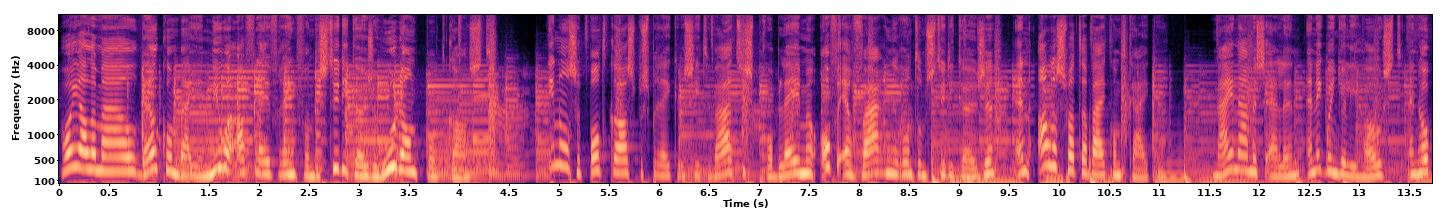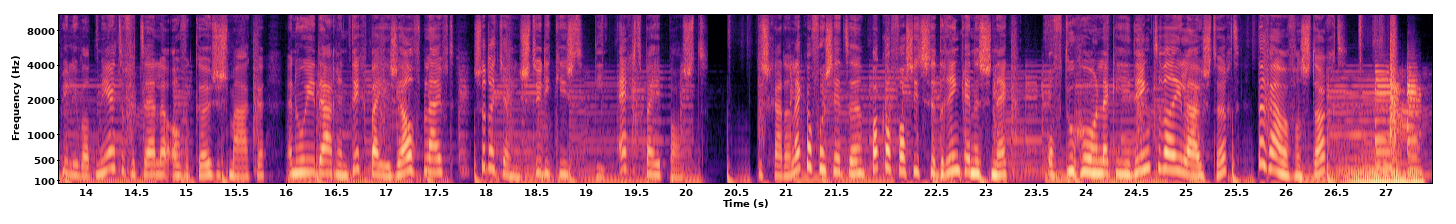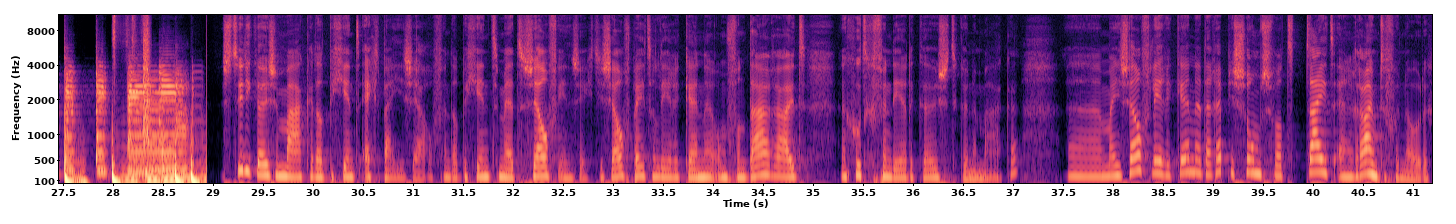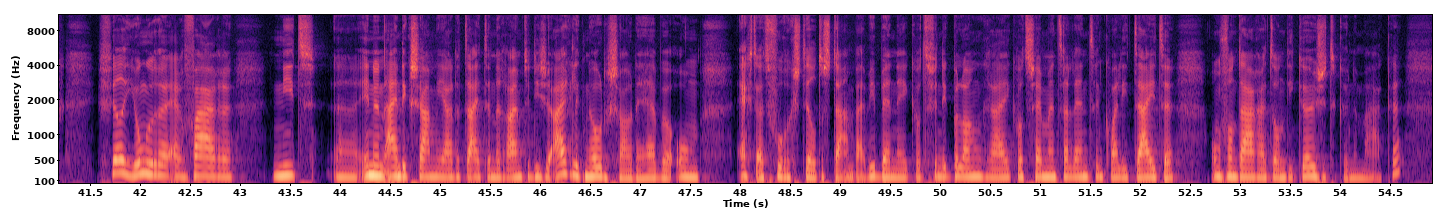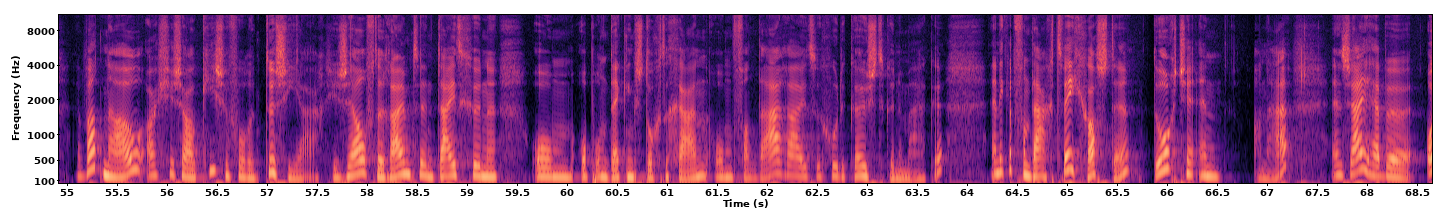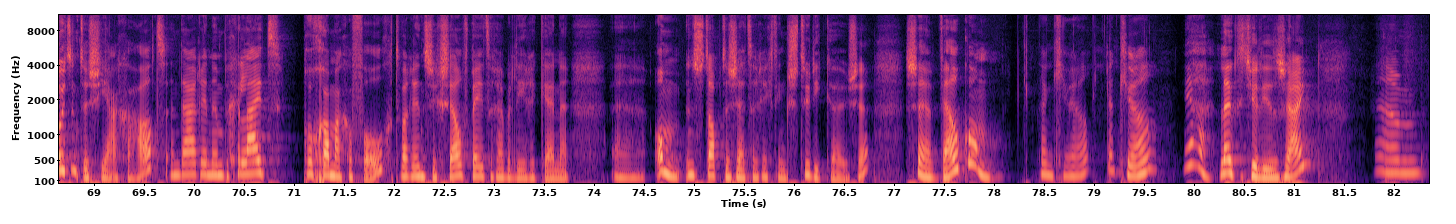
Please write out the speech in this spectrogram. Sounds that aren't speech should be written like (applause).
Hoi allemaal, welkom bij een nieuwe aflevering van de Studiekeuze Hoe dan podcast. In onze podcast bespreken we situaties, problemen of ervaringen rondom studiekeuze en alles wat daarbij komt kijken. Mijn naam is Ellen en ik ben jullie host en hoop jullie wat meer te vertellen over keuzes maken en hoe je daarin dicht bij jezelf blijft, zodat jij een studie kiest die echt bij je past. Dus ga er lekker voor zitten, pak alvast iets te drinken en een snack of doe gewoon lekker je ding terwijl je luistert. Dan gaan we van start. Studiekeuze maken, dat begint echt bij jezelf. En dat begint met zelfinzicht. Jezelf beter leren kennen om van daaruit een goed gefundeerde keuze te kunnen maken. Uh, maar jezelf leren kennen, daar heb je soms wat tijd en ruimte voor nodig. Veel jongeren ervaren niet uh, in hun eindexamenjaar de tijd en de ruimte die ze eigenlijk nodig zouden hebben om echt uitvoerig stil te staan bij wie ben ik, wat vind ik belangrijk, wat zijn mijn talenten en kwaliteiten, om van daaruit dan die keuze te kunnen maken. Wat nou als je zou kiezen voor een tussenjaar? Jezelf de ruimte en tijd gunnen om op ontdekkingstocht te gaan, om van daaruit een goede keuze te kunnen maken. En ik heb vandaag twee gasten, Doortje en Anna. En zij hebben ooit een tussenjaar gehad en daarin een begeleid programma gevolgd, waarin ze zichzelf beter hebben leren kennen uh, om een stap te zetten richting studiekeuze. Dus uh, welkom. Dankjewel. Dankjewel. Ja, leuk dat jullie er zijn. Um,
